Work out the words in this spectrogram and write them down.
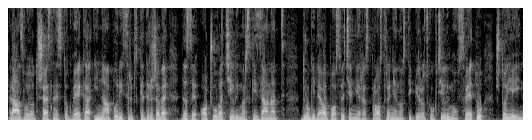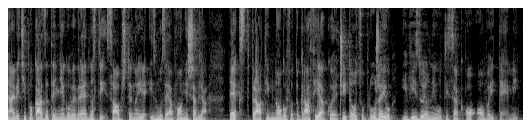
razvoj od 16. veka i napori srpske države da se očuva ćilimarski zanat – Drugi deo posvećen je rasprostranjenosti pirotskog ćilima u svetu, što je i najveći pokazatelj njegove vrednosti, saopšteno je iz Muzeja Ponišavlja. Tekst prati mnogo fotografija koje čitaocu pružaju i vizuelni utisak o ovoj temi.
